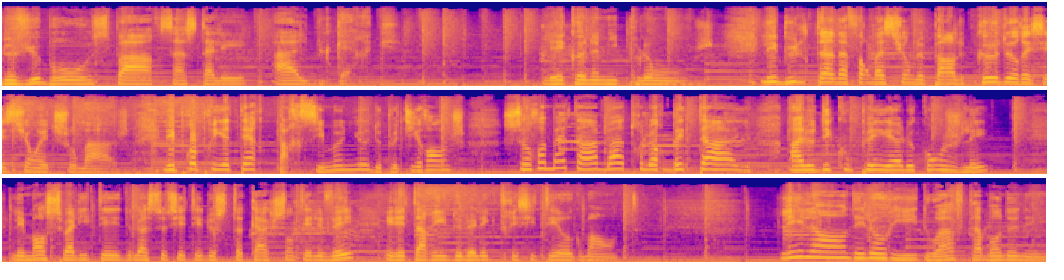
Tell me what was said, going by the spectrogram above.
Le vieux Brose part s'installer à Albuquerque. L'économie plonge. Les bulletins d'information ne parlent que de récession et de chômage. Les propriétaires parcimonieux de petits ranchs se remettent à abattre leur bétail, à le découper et à le congeler. Les mensualités de la société de stockage sont élevées et les tarifs de l'électricité augmentent. Leland et Laurie doivent abandonner.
